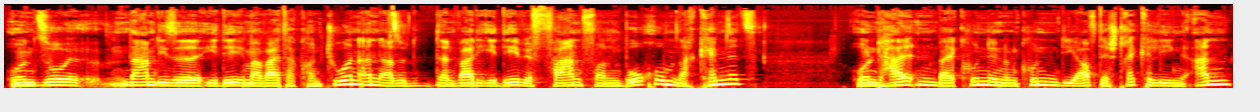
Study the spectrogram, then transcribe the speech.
Und so nahm diese Idee immer weiter Konturen an. Also dann war die Idee, wir fahren von Bochum nach Chemnitz und halten bei Kundinnen und Kunden, die auf der Strecke liegen, an,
